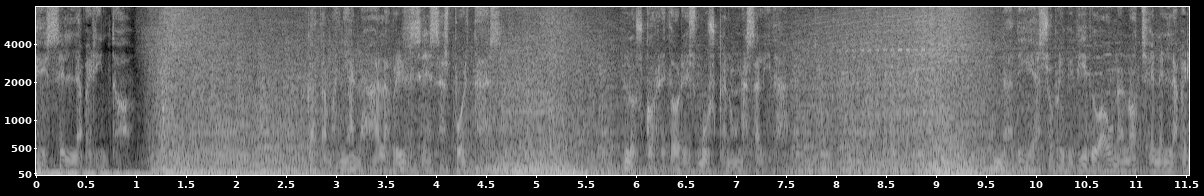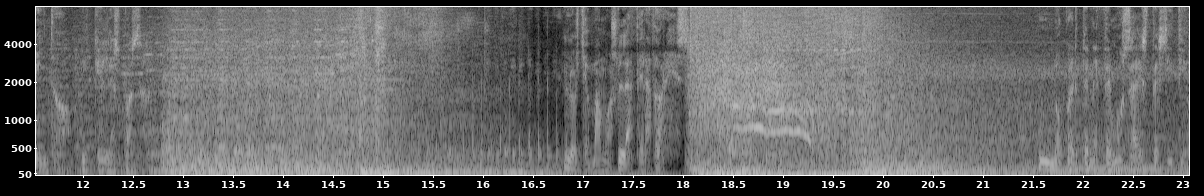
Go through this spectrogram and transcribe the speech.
Es el laberinto. Cada mañana, al abrirse esas puertas, los corredores buscan una salida. Nadie ha sobrevivido a una noche en el laberinto. ¿Y qué les pasa? Los llamamos laceradores. No pertenecemos a este sitio.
